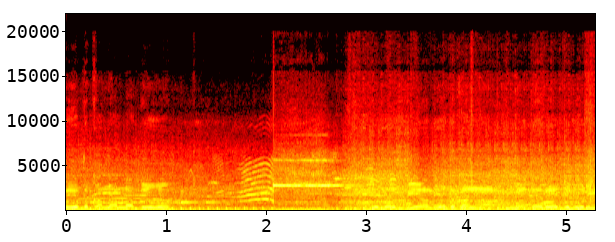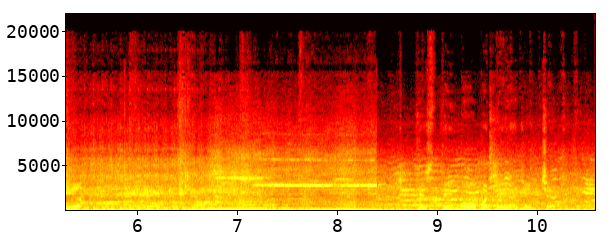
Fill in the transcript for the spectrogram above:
ਦੀਆਂ ਦੁਕਾਨਾਂ ਲੱਗ ਰਹੀਆਂ ਜਲੇਬੀਆਂ ਦੀਆਂ ਦੁਕਾਨਾਂ, ਮੇਲੇ ਦੇ ਜ਼ਰੂਰੀ ਆ। ਕਿਸ਼ਤੀ ਬਹੁਤ ਵੱਡੀ ਆ ਜੀ ਚੈੱਕ ਕਰੋ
